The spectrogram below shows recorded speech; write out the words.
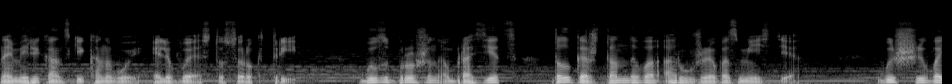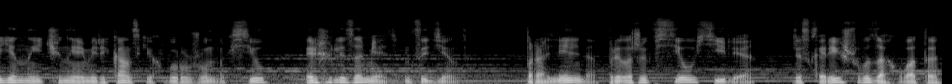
на американский конвой ЛВ-143 был сброшен образец долгожданного оружия возмездия. Высшие военные чины американских вооруженных сил решили замять инцидент, параллельно приложив все усилия для скорейшего захвата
